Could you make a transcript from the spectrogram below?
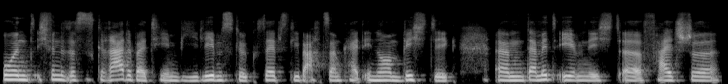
Und ich finde, das ist gerade bei Themen wie Lebensglück, Selbstliebe, Achtsamkeit enorm wichtig, ähm, damit eben nicht äh, falsche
